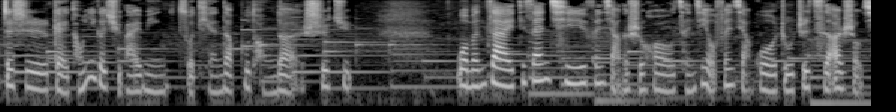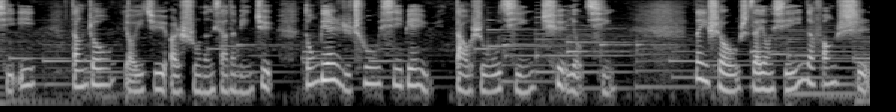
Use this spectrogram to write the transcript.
这是给同一个曲牌名所填的不同的诗句。我们在第三期分享的时候，曾经有分享过《竹枝词二首·其一》，当中有一句耳熟能详的名句：“东边日出西边雨，道是无晴却有晴。”那一首是在用谐音的方式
